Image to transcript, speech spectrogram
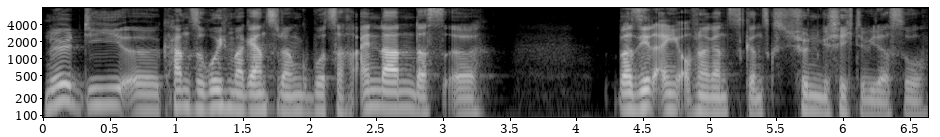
nö, die äh, kannst du ruhig mal gern zu deinem Geburtstag einladen. Das äh, basiert eigentlich auf einer ganz, ganz schönen Geschichte, wie das so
